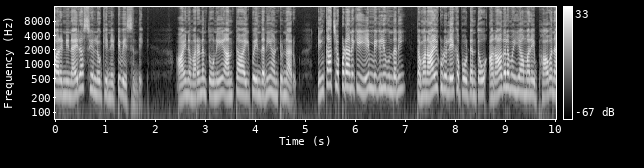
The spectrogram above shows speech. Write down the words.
వారిని నైరాశ్యంలోకి నెట్టివేసింది. ఆయన మరణంతోనే అంతా అయిపోయిందని అంటున్నారు. ఇంకా చెప్పడానికి ఏం మిగిలి ఉందని, తమ నాయకుడు లేకపోవటంతో అనాథలమయ్యామనే భావన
